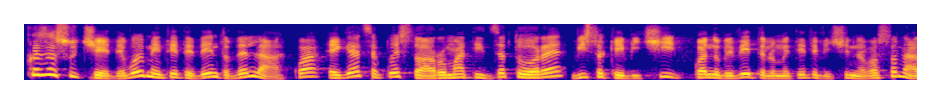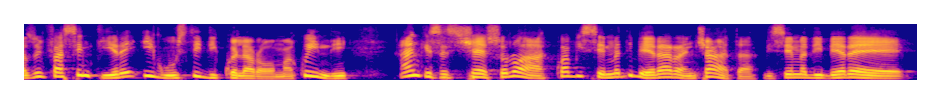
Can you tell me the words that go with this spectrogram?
Cosa succede? Voi mettete dentro dell'acqua e grazie a questo aromatizzatore, visto che vicino, quando bevete lo mettete vicino al vostro naso, vi fa sentire i gusti di quell'aroma. Quindi, anche se c'è solo acqua, vi sembra di bere aranciata, vi sembra di bere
